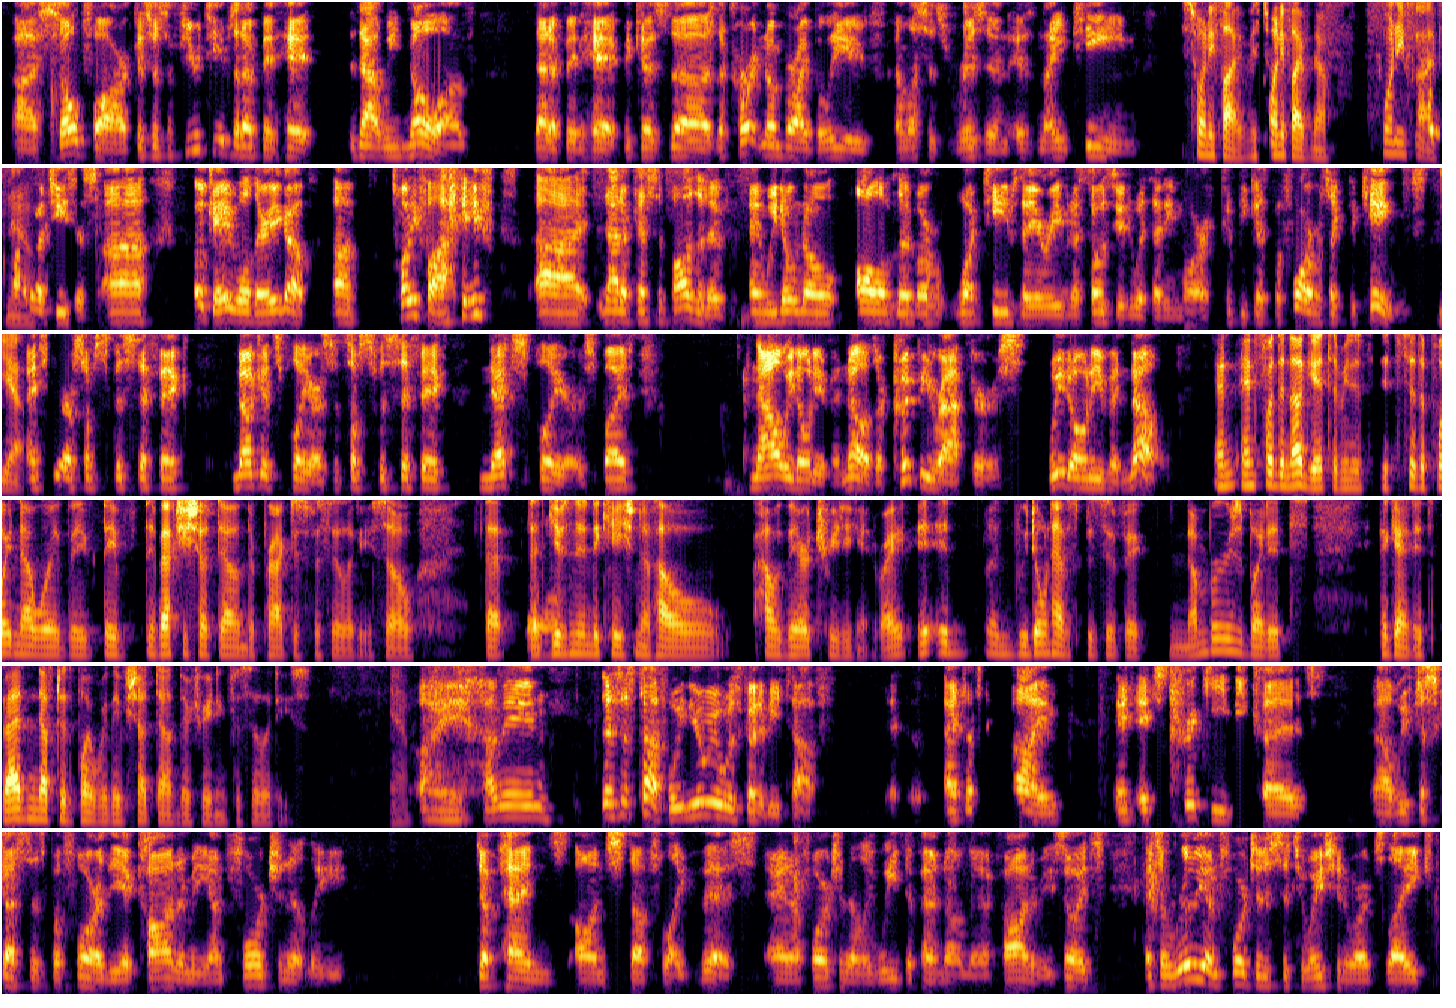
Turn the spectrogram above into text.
uh, so far, because there's a few teams that have been hit that we know of that have been hit, because uh, the current number, I believe, unless it's risen, is 19. It's 25. It's 25 now. 25 now. Oh, Jesus. Uh, okay, well, there you go. Um, 25 uh, that have tested positive, and we don't know all of them or what teams they are even associated with anymore. Because before it was like the Kings, yeah, and here are some specific Nuggets players and some specific Nets players, but now we don't even know. There could be Raptors. We don't even know. And and for the Nuggets, I mean, it's it's to the point now where they they've they've actually shut down the practice facility, so that that oh. gives an indication of how how they're treating it, right? It, it we don't have specific numbers, but it's again, it's bad enough to the point where they've shut down their training facilities. Yeah, I I mean, this is tough. We knew it was going to be tough. At the same time, it, it's tricky because uh, we've discussed this before. The economy, unfortunately, depends on stuff like this, and unfortunately, we depend on the economy. So it's it's a really unfortunate situation where it's like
